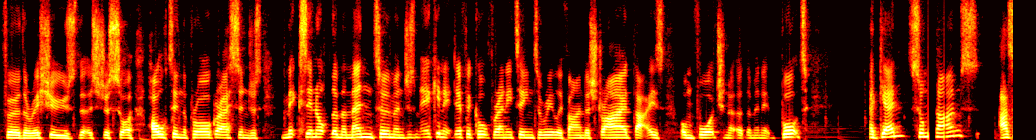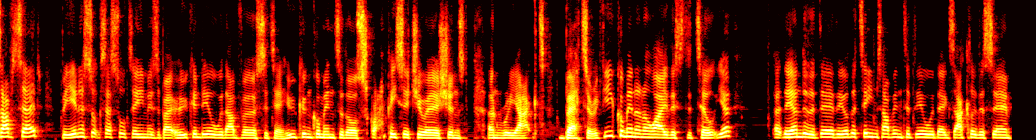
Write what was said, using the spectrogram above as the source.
further issues that is just sort of halting the progress and just mixing up the momentum and just making it difficult for any team to really find a stride. That is unfortunate at the minute, but again, sometimes as I've said, being a successful team is about who can deal with adversity, who can come into those scrappy situations and react better. If you come in and allow this to tilt you, at the end of the day, the other team's having to deal with exactly the same,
